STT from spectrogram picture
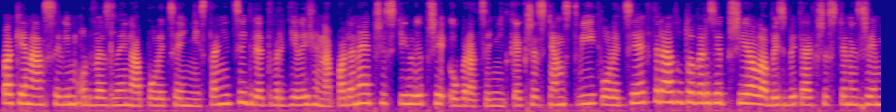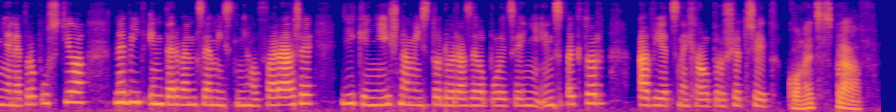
Pak je násilím odvezli na policejní stanici, kde tvrdili, že napadené přistihli při obracení ke křesťanství. Policie, která tuto verzi přijala, by zbyté křesťany zřejmě nepropustila, nebýt intervence místního faráře, díky níž na místo dorazil policejní inspektor a věc nechal prošetřit. Konec zpráv.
